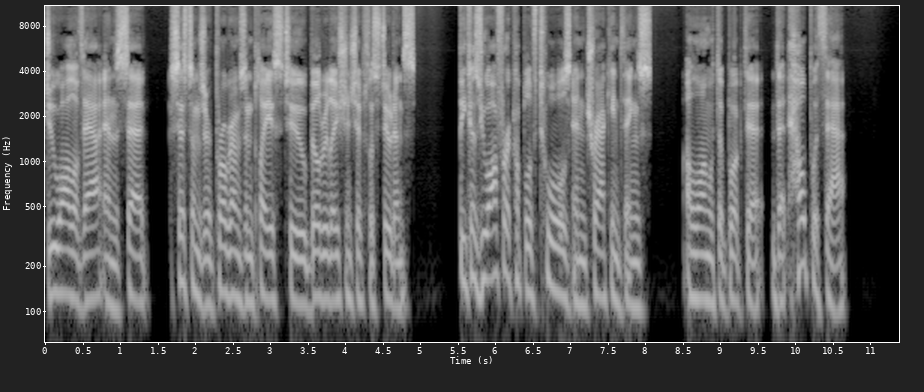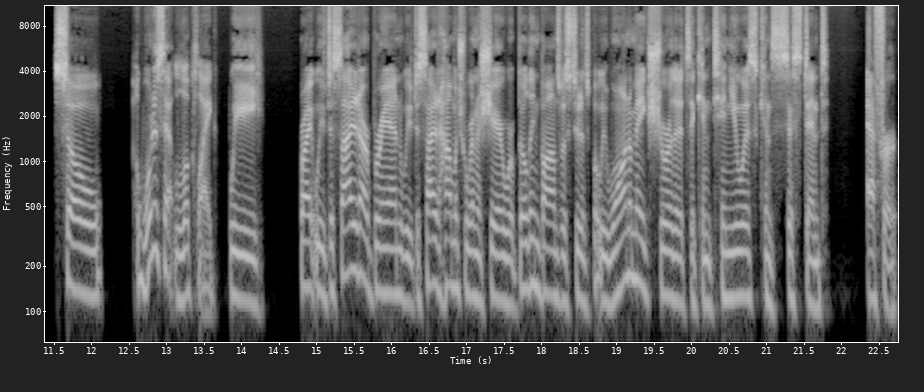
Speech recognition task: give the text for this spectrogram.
do all of that and set systems or programs in place to build relationships with students because you offer a couple of tools and tracking things along with the book that that help with that. So what does that look like? We right, we've decided our brand, we've decided how much we're going to share, we're building bonds with students, but we want to make sure that it's a continuous, consistent effort,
